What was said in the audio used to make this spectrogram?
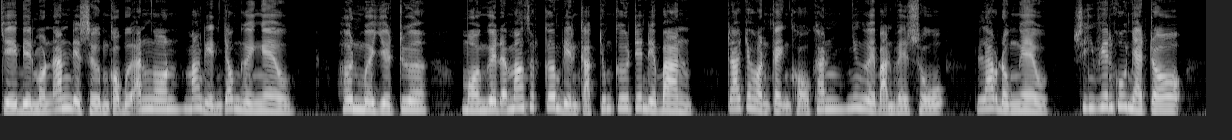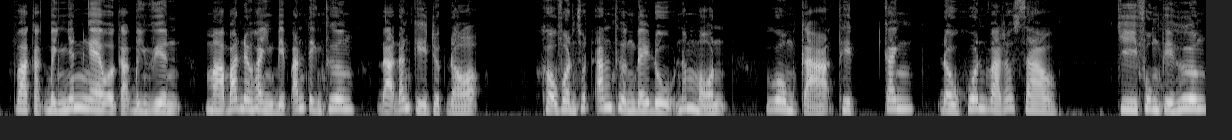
chế biến món ăn để sớm có bữa ăn ngon mang đến cho người nghèo. Hơn 10 giờ trưa, mọi người đã mang suất cơm đến các chung cư trên địa bàn, trao cho hoàn cảnh khó khăn như người bán vé số, lao động nghèo, sinh viên khu nhà trọ và các bệnh nhân nghèo ở các bệnh viện mà ban điều hành bếp ăn tình thương đã đăng ký trước đó. Khẩu phần suất ăn thường đầy đủ 5 món, gồm cá, thịt, canh, đầu khuôn và rau xào. Chị Phùng Thị Hương,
